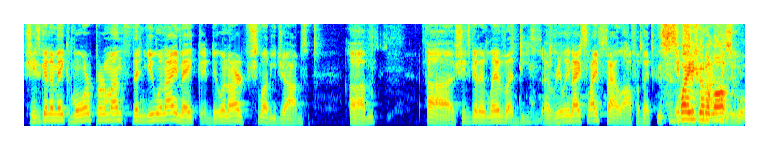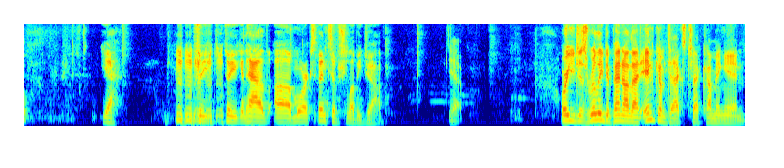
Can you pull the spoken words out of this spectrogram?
She's going to make more per month than you and I make doing our schlubby jobs. Um, uh, she's going to live a, de- a really nice lifestyle off of it. This is It's why you go to law gonna be- school. Yeah. so you, so you can have a more expensive schlubby job. Yeah. Or you just really depend on that income tax check coming in.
